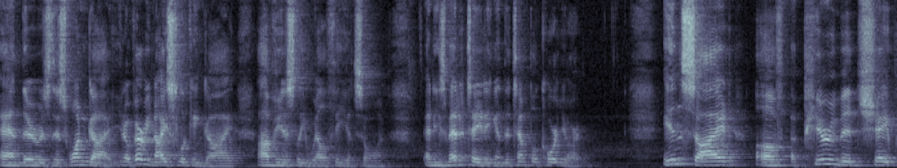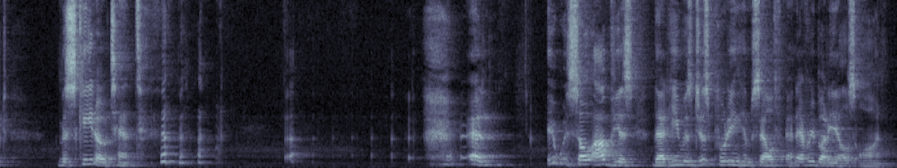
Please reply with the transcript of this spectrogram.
And there was this one guy, you know, very nice looking guy, obviously wealthy and so on. And he's meditating in the temple courtyard. Inside of a pyramid shaped mosquito tent. and it was so obvious that he was just putting himself and everybody else on.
